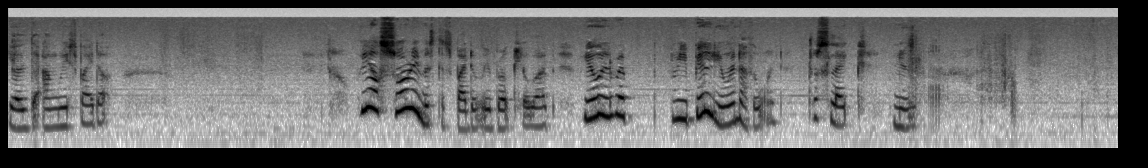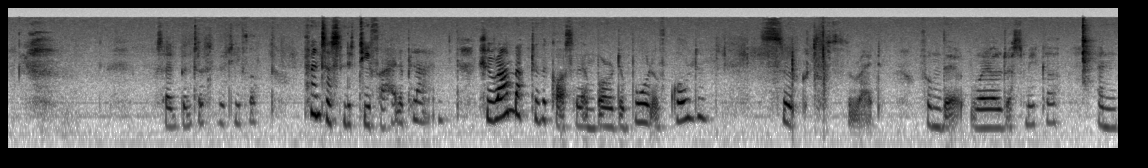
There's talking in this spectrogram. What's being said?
yelled the angry spider. We are sorry, Mr. Spider, we broke your web. We will re- rebuild you another one, just like new. said Princess Latifa. Princess Latifa had a plan. She ran back to the castle and borrowed a ball of golden silk thread from the royal dressmaker and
